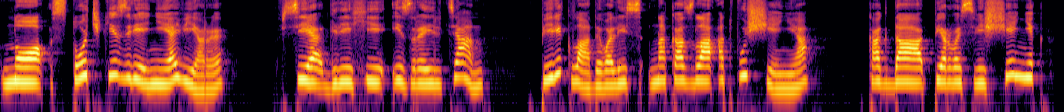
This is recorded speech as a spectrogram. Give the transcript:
Но с точки зрения веры, все грехи израильтян перекладывались на козла отпущения, когда первосвященник –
